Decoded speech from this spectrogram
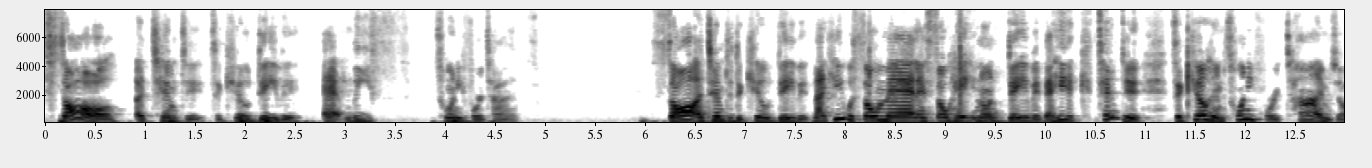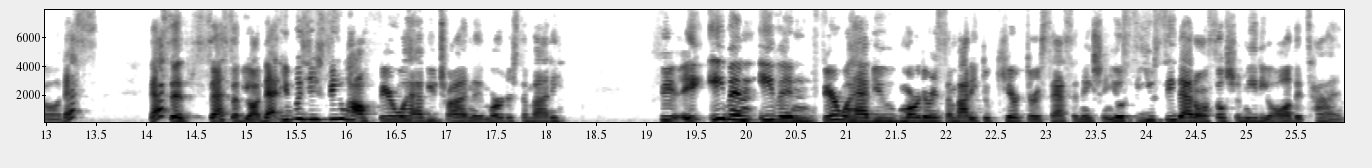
Saul attempted to kill David at least 24 times. Saul attempted to kill David. Like he was so mad and so hating on David that he attempted to kill him 24 times, y'all. That's that's obsessive, y'all. That you you see how fear will have you trying to murder somebody? Fear even even fear will have you murdering somebody through character assassination. You'll see you see that on social media all the time.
